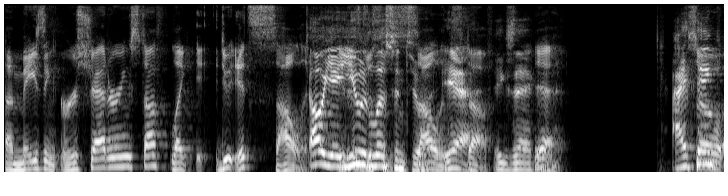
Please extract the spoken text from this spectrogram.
amazing earth shattering stuff. Like, it- dude, it's solid. Oh yeah, It you would listen to solid it. Yeah, stuff. exactly. Yeah, I think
